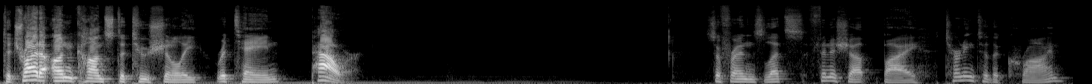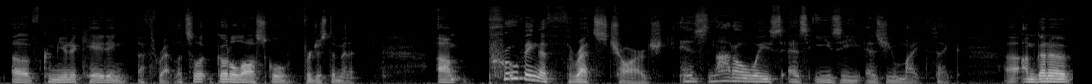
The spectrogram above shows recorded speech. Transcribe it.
to try to unconstitutionally retain power. So, friends, let's finish up by turning to the crime of communicating a threat. Let's look, go to law school for just a minute. Um, proving a threats charge is not always as easy as you might think. Uh, I'm going to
